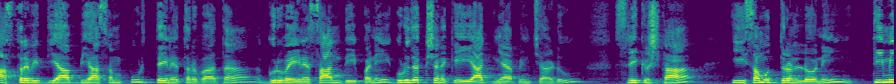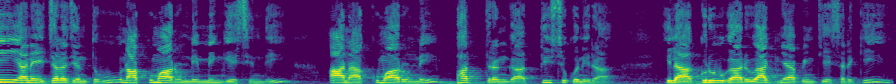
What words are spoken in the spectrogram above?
అస్త్ర విద్యాభ్యాసం పూర్తయిన తరువాత గురువైన సాందీపని గురుదక్షిణకి ఆజ్ఞాపించాడు. శ్రీకృష్ణ ఈ సముద్రంలోని తిమి అనే జలజంతువు నా కుమారుణ్ణి మింగేసింది. ఆ నా కుమారుణ్ణి భద్రంగా తీసుకొనిరా. ఇలా గురువుగారు ఆజ్ఞాపించేసరికి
